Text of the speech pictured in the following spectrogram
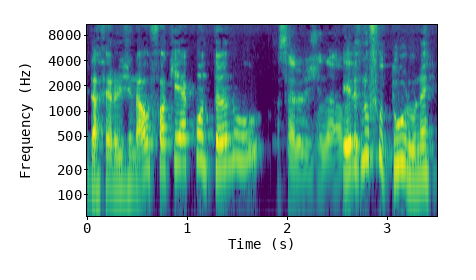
Da série original, só que é contando A série original. eles no futuro, né?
